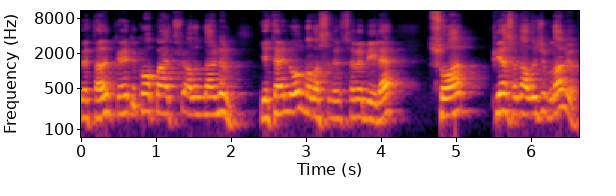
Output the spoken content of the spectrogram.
ve tarım kredi kooperatifi alımlarının yeterli olmamasının sebebiyle soğan piyasada alıcı bulamıyor.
